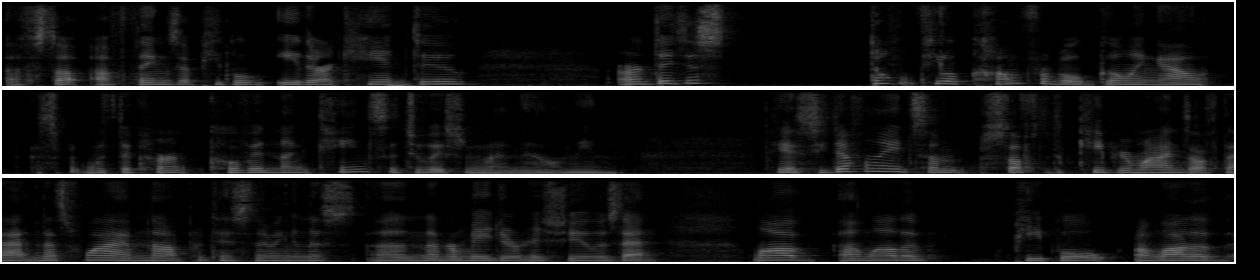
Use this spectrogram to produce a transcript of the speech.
of stuff of things that people either can't do, or they just don't feel comfortable going out with the current COVID nineteen situation right now. I mean, yes, you definitely need some stuff to keep your minds off that, and that's why I'm not participating in this. Uh, another major issue is that a lot of a lot of people, a lot of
